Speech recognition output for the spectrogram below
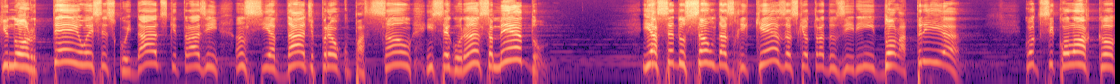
que norteiam esses cuidados, que trazem ansiedade, preocupação, insegurança, medo. E a sedução das riquezas, que eu traduziria em idolatria, quando se coloca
